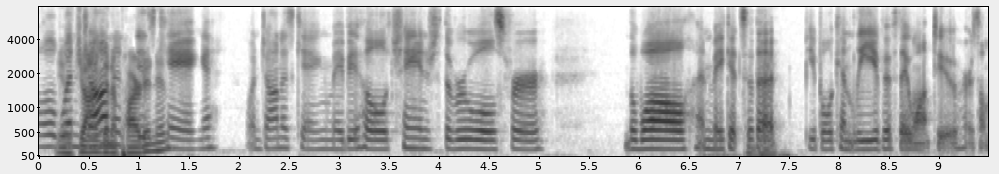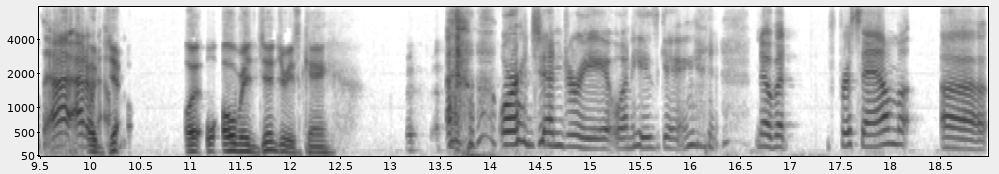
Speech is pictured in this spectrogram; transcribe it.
Well, when Jon, Jon is him? king, when Jon is king, maybe he'll change the rules for the wall and make it so that people can leave if they want to or something. I, I don't or know. or, or when Gendry's king. or Gendry when he's king. no, but for Sam, uh,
